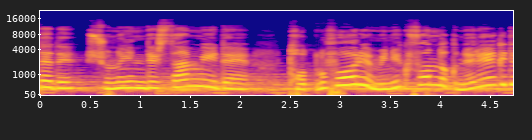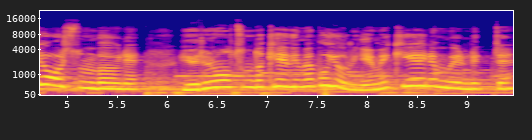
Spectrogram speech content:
Dedi. Şunu indirsen miydi? Tatlı fare minik fındık nereye gidiyorsun böyle? Yerin altındaki evime buyur yemek yiyelim birlikte.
